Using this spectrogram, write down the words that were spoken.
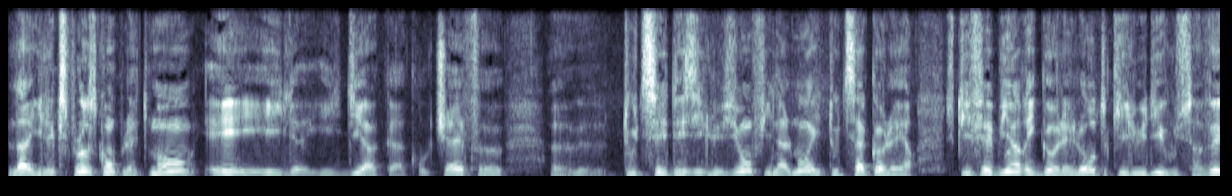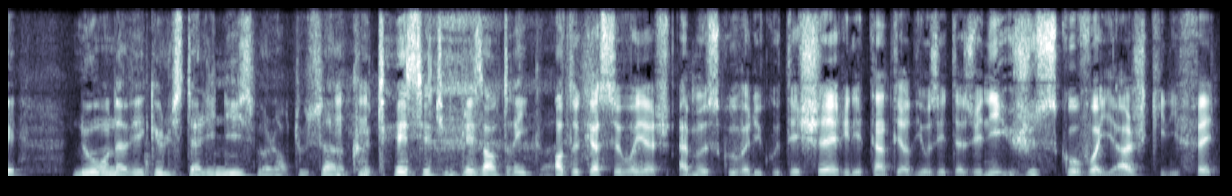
Là, il explose complètement et il, dit à, Khrouchtchev euh, euh, toutes ses désillusions finalement et toute sa colère. Ce qui fait bien rigoler l'autre qui lui dit, vous savez, nous, on a vécu le stalinisme, alors tout ça à côté, c'est une plaisanterie. En tout cas, ce voyage à Moscou va lui coûter cher. Il est interdit aux États-Unis jusqu'au voyage qu'il y fait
